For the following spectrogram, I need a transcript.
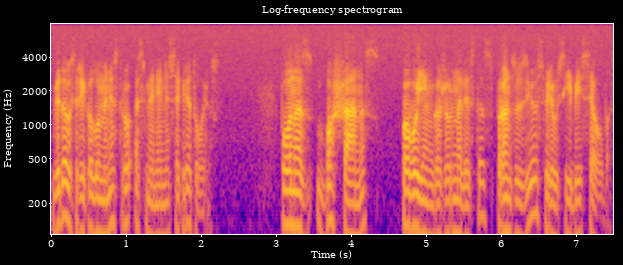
vidaus reikalų ministro asmeninis sekretorius. Ponas Bošanas, pavojingas žurnalistas, Prancūzijos vyriausybei siaubas.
